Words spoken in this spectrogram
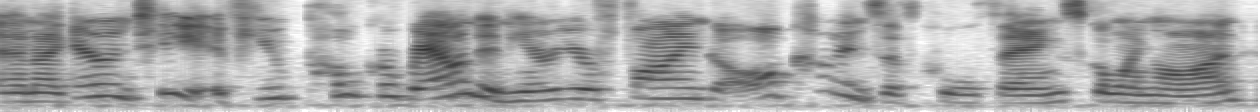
and i guarantee if you poke around in here you'll find all kinds of cool things going on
